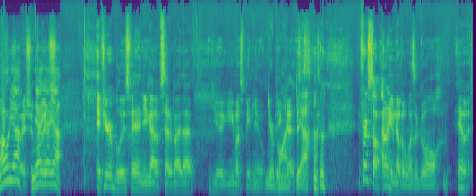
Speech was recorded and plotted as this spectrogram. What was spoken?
Oh yeah, situation, yeah, yeah, yeah. If you're a Blues fan and you got upset by that, you you must be new. You're blind. Yeah, First off, I don't even know if it was a goal. It,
